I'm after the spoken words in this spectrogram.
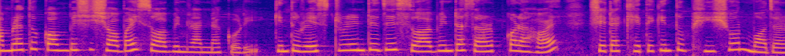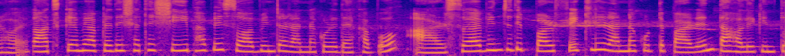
আমরা তো কম বেশি সবাই সোয়াবিন রান্না করি, কিন্তু রেস্টুরেন্টে যে সোয়াবিনটা সার্ভ করা হয়, সেটা খেতে কিন্তু ভীষণ মজার হয়। তো আজকে আমি আপনাদের সাথে সেইভাবে সোয়াবিনটা রান্না করে দেখাবো। আর সয়াবিন যদি পারফেক্টলি রান্না করতে পারেন, তাহলে কিন্তু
